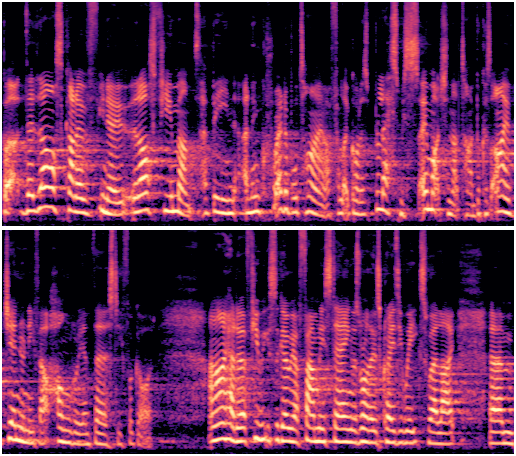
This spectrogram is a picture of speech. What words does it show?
But the last kind of, you know, the last few months have been an incredible time. I feel like God has blessed me so much in that time because I have genuinely felt hungry and thirsty for God. And I had a few weeks ago, we had family staying. It was one of those crazy weeks where, like, um,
